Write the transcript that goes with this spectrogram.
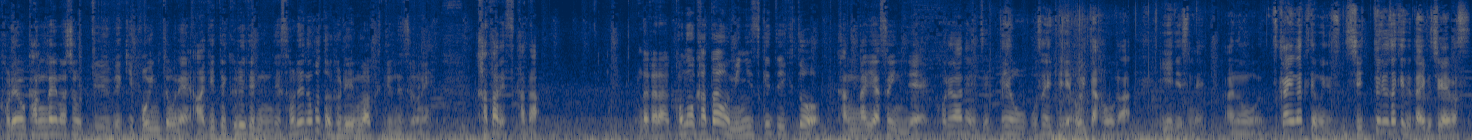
これを考えましょうっていうべきポイントをね上げてくれてるんでそれのことをフレームワークって言うんですよね。型です型。だからこの型を身につけていくと考えやすいんでこれはね絶対押さえておいた方がいいですね。あの使えなくてもいいです。知ってるだけでだいぶ違います。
